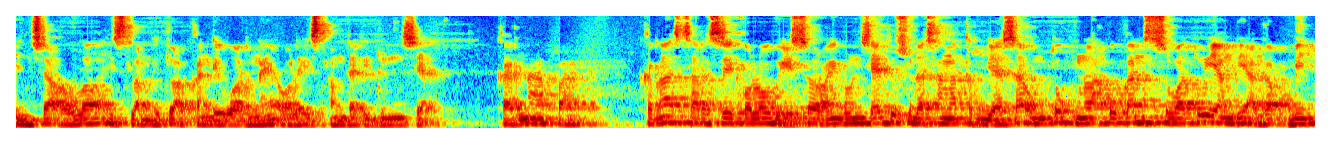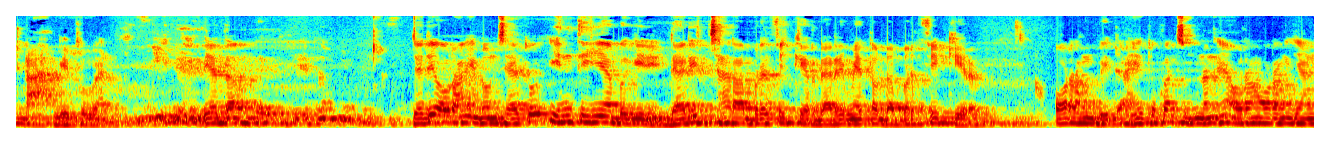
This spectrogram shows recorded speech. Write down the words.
insya Allah Islam itu akan diwarnai oleh Islam dari Indonesia. Karena apa? Karena secara psikologis orang Indonesia itu sudah sangat terbiasa untuk melakukan sesuatu yang dianggap bid'ah gitu kan. Dia tahu. Jadi orang Indonesia itu intinya begini, dari cara berpikir, dari metode berpikir, orang bid'ah itu kan sebenarnya orang-orang yang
